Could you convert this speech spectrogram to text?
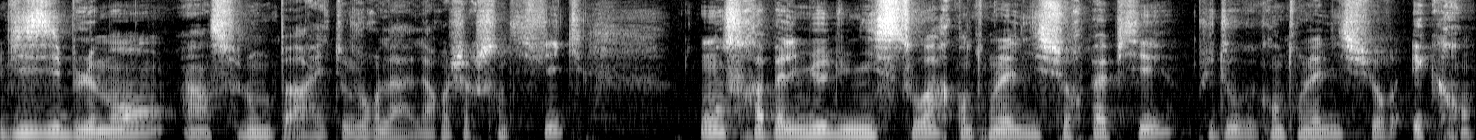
visiblement, hein, selon pareil toujours la recherche scientifique, on se rappelle mieux d'une histoire quand on la lit sur papier plutôt que quand on la lit sur écran.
